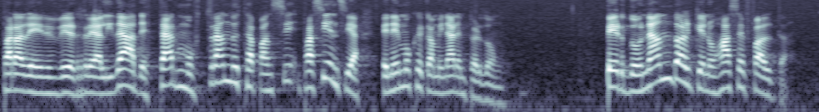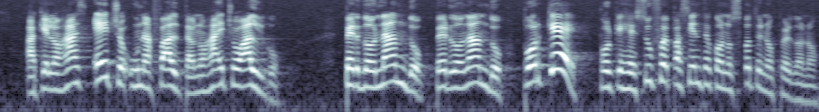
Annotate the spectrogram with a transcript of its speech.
para de, realidad de estar mostrando esta paciencia, tenemos que caminar en perdón. Perdonando al que nos hace falta, a que nos ha hecho una falta, nos ha hecho algo. Perdonando, perdonando. ¿Por qué? Porque Jesús fue paciente con nosotros y nos perdonó.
